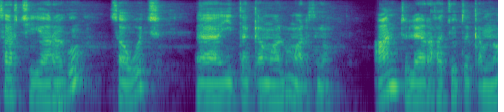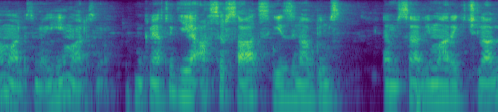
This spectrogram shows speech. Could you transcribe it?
search እያደረጉ ሰዎች ይጠቀማሉ ማለት ነው። አንድ ለራሳቸው ጥቅም ነው ማለት ነው ይሄ ማለት ነው። ምክንያቱም የአስር ሰዓት የዝናብ ድምፅ ለምሳሌ ማድረግ ይችላሉ።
